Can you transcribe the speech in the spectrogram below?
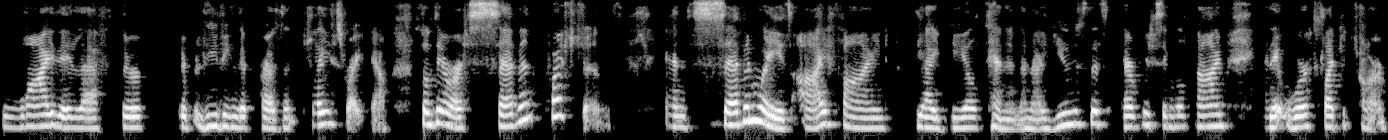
why they left their they're leaving the present place right now. So there are seven questions and seven ways I find the ideal tenant. And I use this every single time and it works like a charm.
